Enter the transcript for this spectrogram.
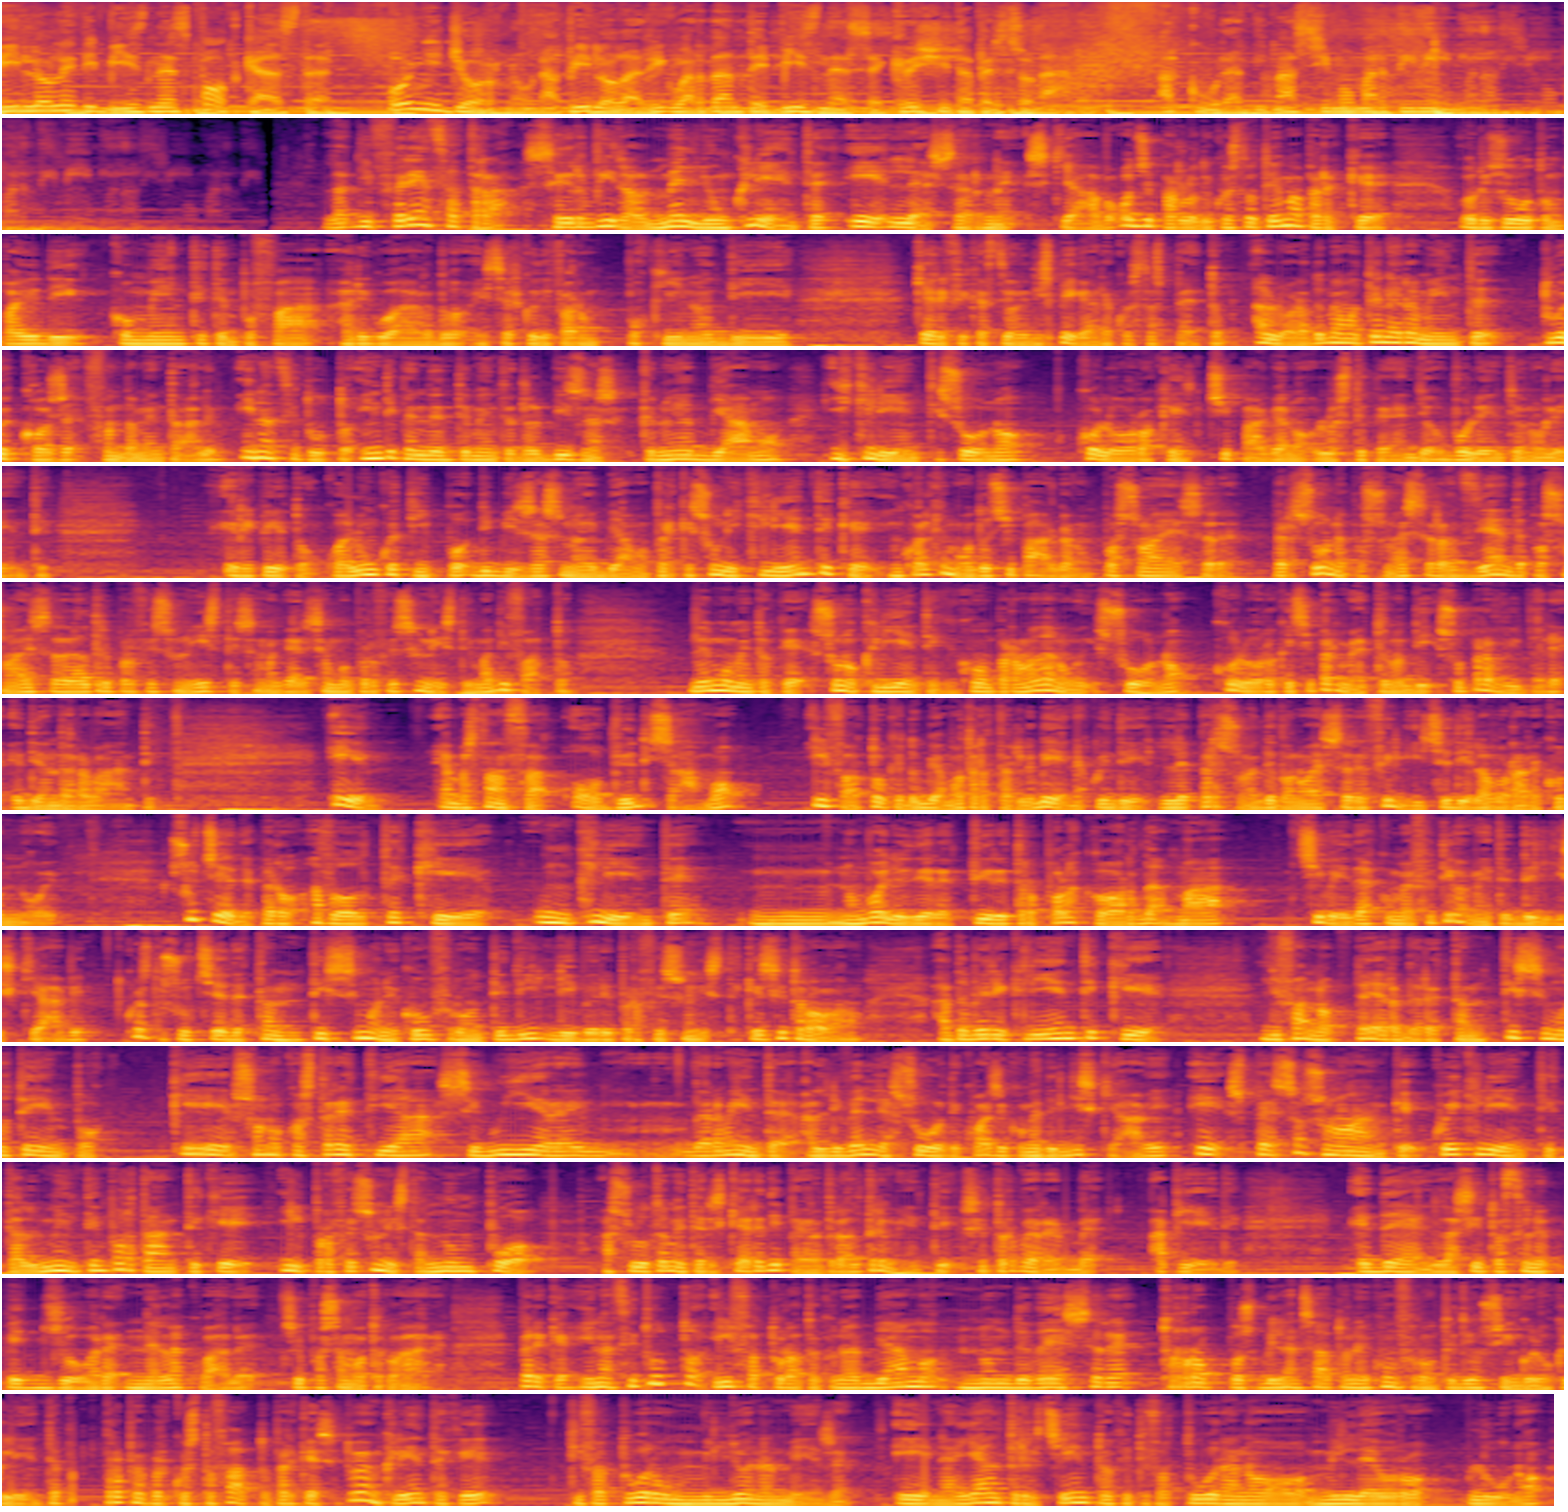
Pillole di Business Podcast. Ogni giorno una pillola riguardante business e crescita personale. A cura di Massimo Martinini. La differenza tra servire al meglio un cliente e l'esserne schiavo. Oggi parlo di questo tema perché ho ricevuto un paio di commenti tempo fa a riguardo e cerco di fare un pochino di chiarificazione, di spiegare questo aspetto. Allora, dobbiamo tenere a mente due cose fondamentali. Innanzitutto, indipendentemente dal business che noi abbiamo, i clienti sono coloro che ci pagano lo stipendio, volenti o nolenti. Ripeto, qualunque tipo di business noi abbiamo, perché sono i clienti che in qualche modo ci pagano. Possono essere persone, possono essere aziende, possono essere altri professionisti, se magari siamo professionisti, ma di fatto nel momento che sono clienti che comprano da noi, sono coloro che ci permettono di sopravvivere e di andare avanti. E è abbastanza ovvio, diciamo, il fatto che dobbiamo trattarle bene, quindi le persone devono essere felici di lavorare con noi. Succede però a volte che un cliente, mm, non voglio dire tiri troppo la corda, ma ci veda come effettivamente degli schiavi. Questo succede tantissimo nei confronti di liberi professionisti che si trovano ad avere clienti che gli fanno perdere tantissimo tempo, che sono costretti a seguire veramente a livelli assurdi, quasi come degli schiavi, e spesso sono anche quei clienti talmente importanti che il professionista non può assolutamente rischiare di perdere, altrimenti si troverebbe a piedi ed è la situazione peggiore nella quale ci possiamo trovare. Perché innanzitutto il fatturato che noi abbiamo non deve essere troppo sbilanciato nei confronti di un singolo cliente, proprio per questo fatto, perché se tu hai un cliente che ti fattura un milione al mese e ne hai altri 100 che ti fatturano 1000 euro l'uno,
